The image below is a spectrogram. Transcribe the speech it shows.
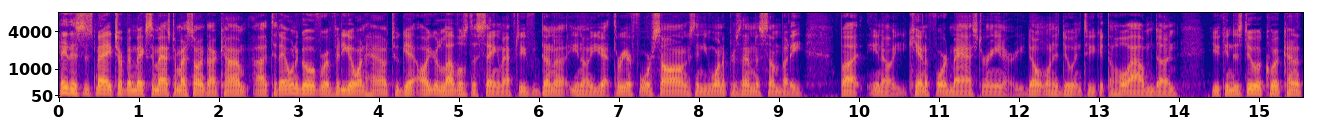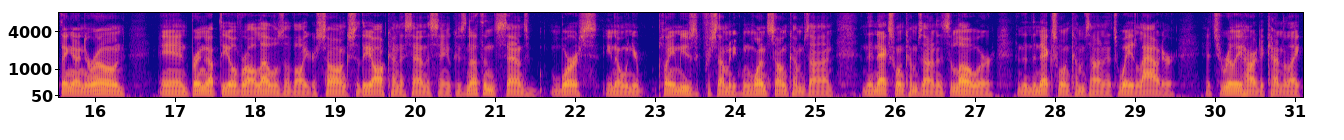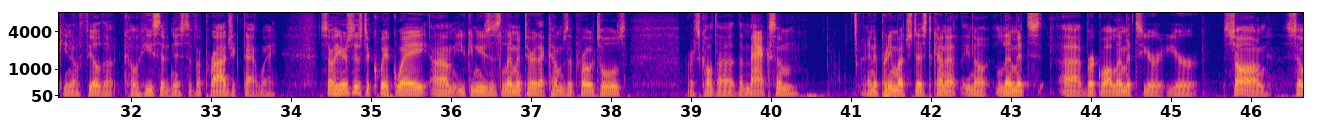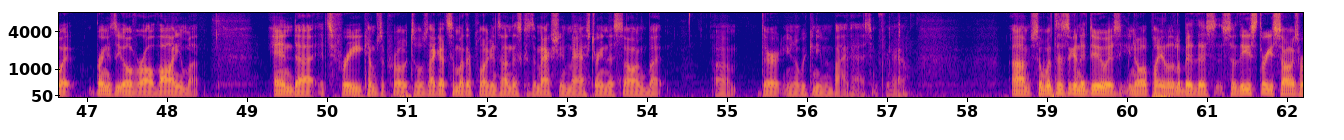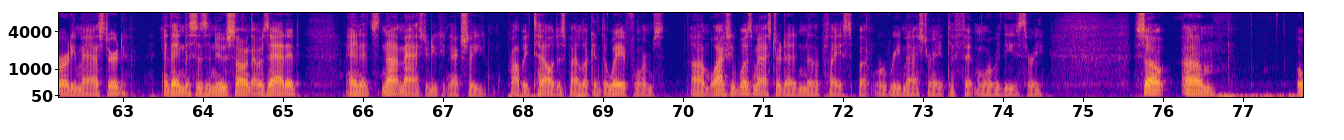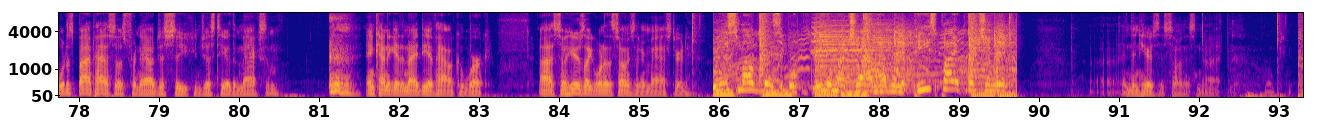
Hey, this is Matty Tripp at MixandMasterMySong.com. Uh, today I want to go over a video on how to get all your levels the same after you've done a, you know, you got three or four songs and you want to present them to somebody, but you know, you can't afford mastering or you don't want to do it until you get the whole album done. You can just do a quick kind of thing on your own and bring up the overall levels of all your songs so they all kind of sound the same because nothing sounds worse you know when you're playing music for somebody when one song comes on and the next one comes on and it's lower and then the next one comes on and it's way louder it's really hard to kind of like you know feel the cohesiveness of a project that way so here's just a quick way um, you can use this limiter that comes with pro tools or it's called the, the maxim and it pretty much just kind of you know limits uh, brick wall limits your your song so it brings the overall volume up. And uh, it's free, comes with Pro Tools. I got some other plugins on this because I'm actually mastering this song, but um, they're you know we can even bypass them for now. Um, so what this is going to do is you know I'll play a little bit of this. So these three songs were already mastered, and then this is a new song that was added, and it's not mastered. You can actually probably tell just by looking at the waveforms. Um, well, actually, was mastered at another place, but we're remastering it to fit more with these three. So, um, but we'll just bypass those for now, just so you can just hear the maxim and kind of get an idea of how it could work. Uh, so here's like one of the songs that are mastered. Green smoke visible. Me and my tribe having a peace pipe ritual. Uh, and then here's the song that's not.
